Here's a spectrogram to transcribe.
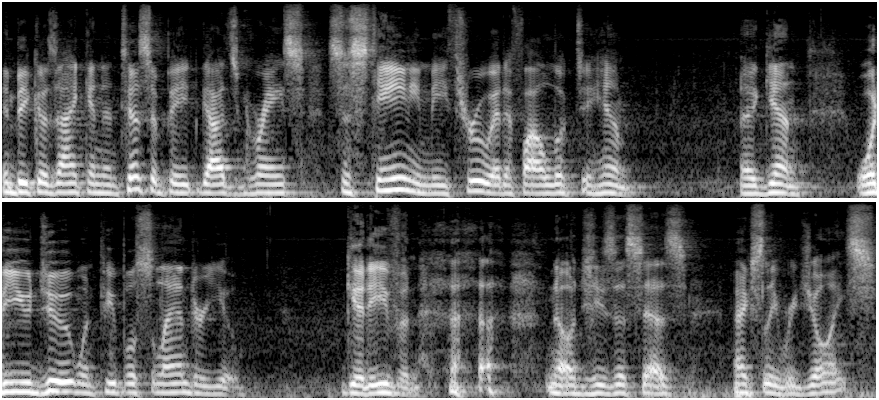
and because I can anticipate God's grace sustaining me through it if I'll look to Him. Again, what do you do when people slander you? Get even. no, Jesus says, actually rejoice.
